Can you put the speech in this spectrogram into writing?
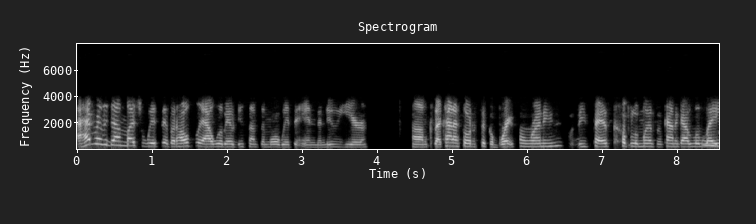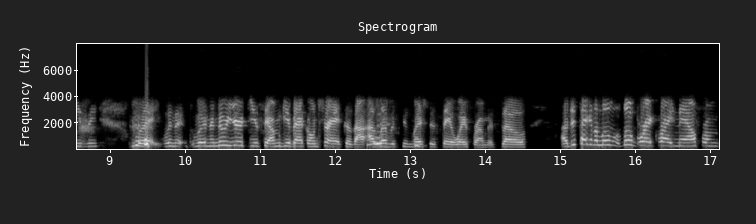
I haven't really done much with it, but hopefully I will be able to do something more with it in the new year. Because um, I kind of sort of took a break from running these past couple of months and kind of got a little lazy. but when the, when the new year gets here, I'm gonna get back on track because I, I love it too much to stay away from it. So I'm just taking a little little break right now from.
